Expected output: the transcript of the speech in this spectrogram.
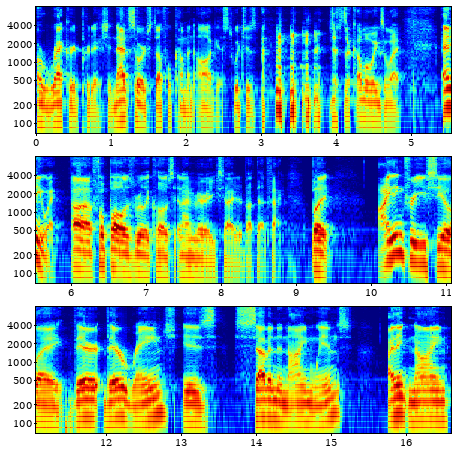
a record prediction. That sort of stuff will come in August, which is just a couple weeks away. Anyway, uh, football is really close, and I'm very excited about that fact. But I think for UCLA, their their range is seven to nine wins. I think nine.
